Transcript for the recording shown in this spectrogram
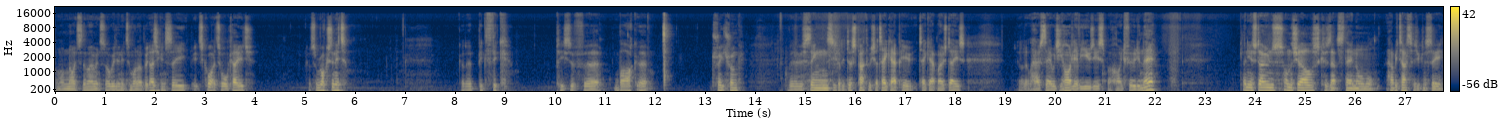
I'm on nights at the moment, so I'll be doing it tomorrow. But as you can see, it's quite a tall cage. Got some rocks in it. Got a big, thick piece of uh, bark, uh, tree trunk, various things. He's got a dust bath, which I take out here take out most days. Got a little house there, which he hardly ever uses, but hide food in there. Plenty of stones on the shelves because that's their normal habitat. As you can see,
